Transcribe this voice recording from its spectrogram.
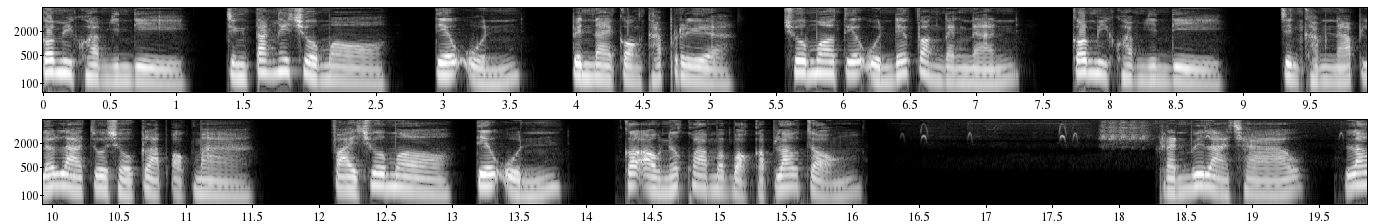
ก็มีความยินดี จึงตั้งให้โชมอ เตียวอุ่น เป็นนายกองทัพเรือโชมอเตียวอุ่นได้ฟังดังนั้น ก็มีความยินดี จึงคำนับแล้วลาโจโฉกลับออกมา ฝ่ายโชมอ เตียวอุ่น ก็เอาเนื้อความมาบอกกับเล่าจ๋องครั้นเวลาเช้า เล่า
